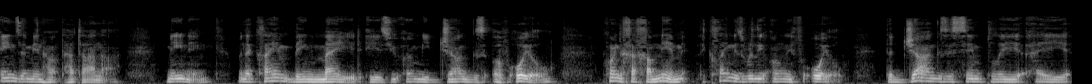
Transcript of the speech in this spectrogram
Ein min hatana. Meaning, when the claim being made is you owe me jugs of oil, according to Chachamim, the claim is really only for oil. The jugs is simply a,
